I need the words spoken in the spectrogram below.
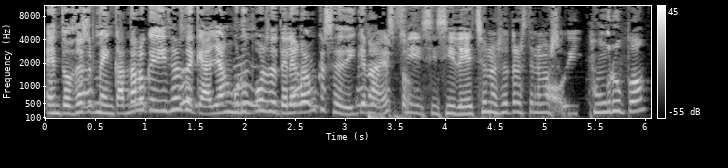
Entonces me encanta lo que dices de que hayan grupos de Telegram que se dediquen a esto. Sí, sí, sí. De hecho, nosotros tenemos un grupo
